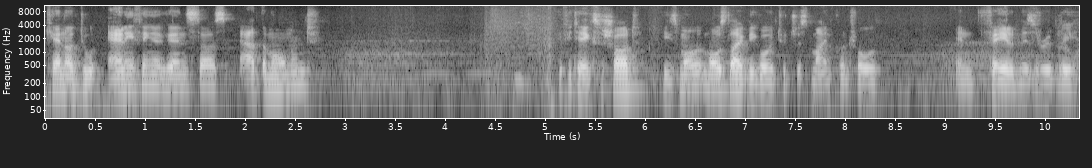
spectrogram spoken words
cannot do anything against us at the moment. If he takes a shot, he's mo most likely going to just mind control and fail miserably.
